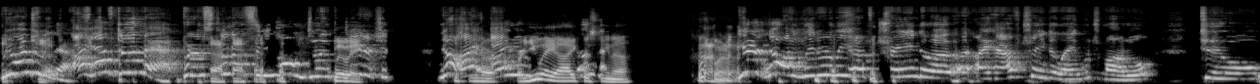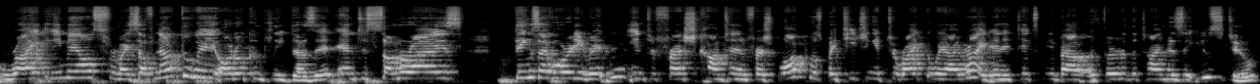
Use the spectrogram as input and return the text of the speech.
We are doing yeah. that. I have done that, but I'm still not sitting home doing wait, potato chips. No, Christina, I, I, Are you AI, Christina? Yeah, no, I literally have trained a, I have trained a language model to write emails for myself, not the way autocomplete does it, and to summarize things I've already written into fresh content and fresh blog posts by teaching it to write the way I write. And it takes me about a third of the time as it used to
